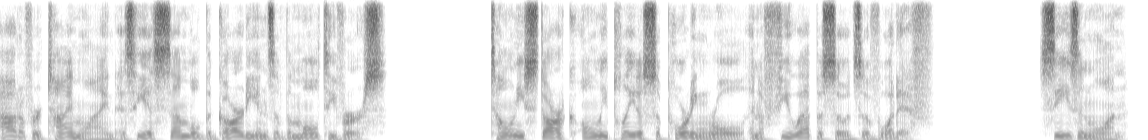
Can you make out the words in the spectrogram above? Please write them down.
out of her timeline as he assembled the Guardians of the Multiverse. Tony Stark only played a supporting role in a few episodes of What If. Season 1,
